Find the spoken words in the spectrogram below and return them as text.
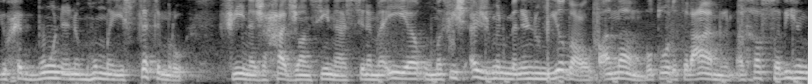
يحبون أنهم هم يستثمروا في نجاحات جون سينا السينمائية وما فيش أجمل من أنهم يضعوا أمام بطولة العالم الخاصة بهم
